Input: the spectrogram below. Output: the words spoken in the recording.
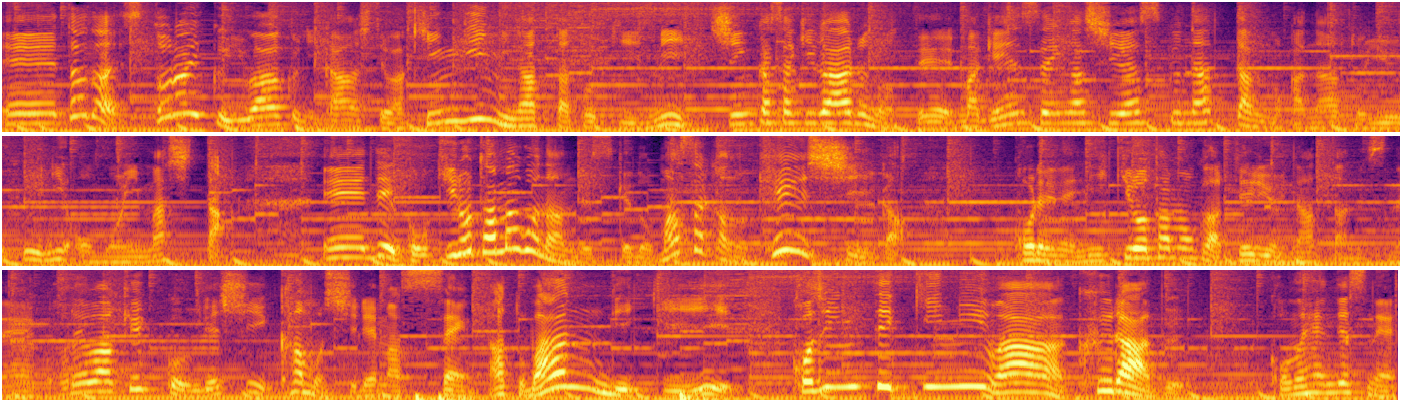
えー、ただストライクイワークに関しては金銀になった時に進化先があるので、まあ、厳選がしやすくなったのかなというふうに思いました、えー、で5キロ卵なんですけどまさかのケイシーがこれね2キロ卵が出るようになったんですね。これは結構嬉しいかもしれません。あとワンリキ個人的にはクラブ。この辺ですね。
